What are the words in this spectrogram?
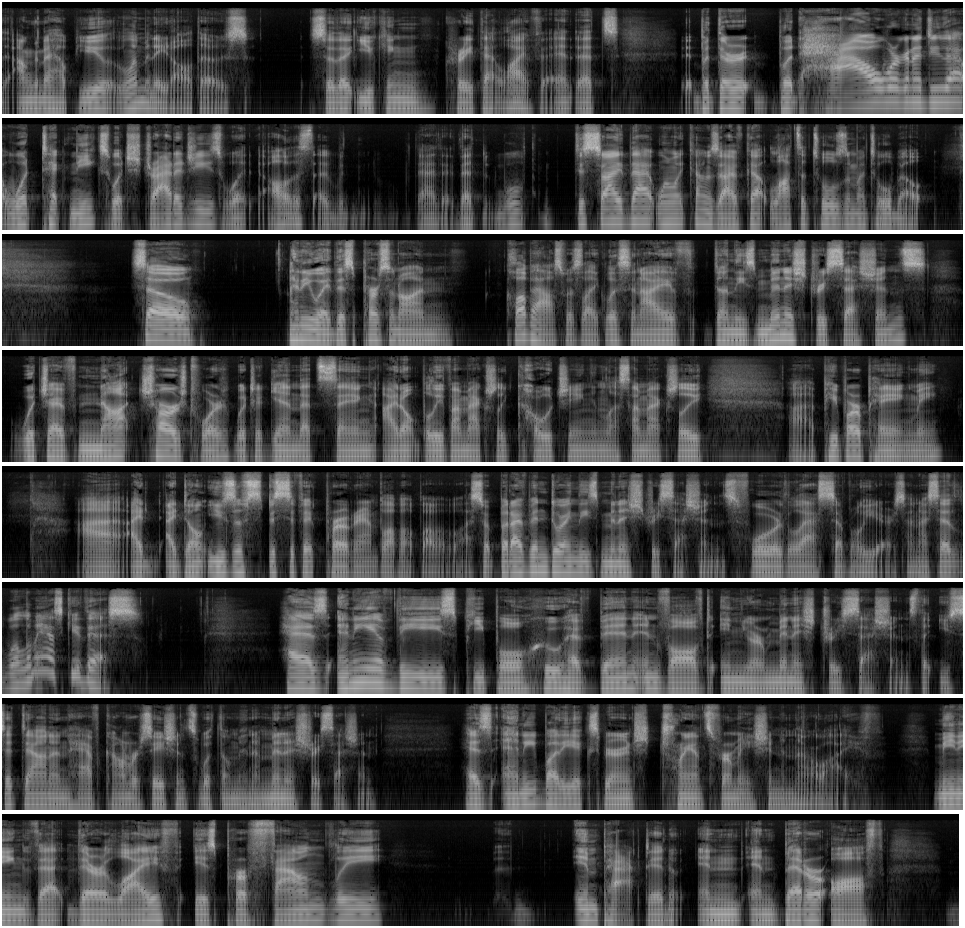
I'm going to help you eliminate all those so that you can create that life. And that's but there but how we're going to do that, what techniques, what strategies, what all this that that we'll decide that when it comes. I've got lots of tools in my tool belt. So anyway, this person on Clubhouse was like, "Listen, I've done these ministry sessions." Which I've not charged for, which again, that's saying I don't believe I'm actually coaching unless I'm actually, uh, people are paying me. Uh, I, I don't use a specific program, blah, blah, blah, blah, blah. So, but I've been doing these ministry sessions for the last several years. And I said, well, let me ask you this. Has any of these people who have been involved in your ministry sessions that you sit down and have conversations with them in a ministry session, has anybody experienced transformation in their life? Meaning that their life is profoundly impacted and, and better off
